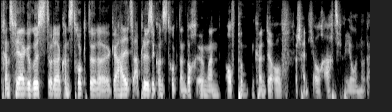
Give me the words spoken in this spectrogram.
Transfergerüst oder Konstrukt oder Gehaltsablösekonstrukt dann doch irgendwann aufpumpen könnte auf wahrscheinlich auch 80 Millionen oder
